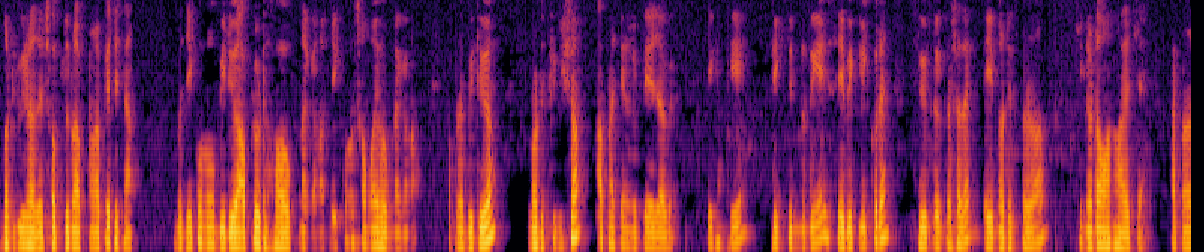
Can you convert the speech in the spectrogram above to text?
নোটিফিকেশন আছে, সব জন্য আপনারা পেতে চান যে কোনো ভিডিও আপলোড হোক না কেন যে কোনো সময় হোক না কেন আপনার ভিডিও নোটিফিকেশন আপনার চ্যানেলে পেয়ে যাবে এখান থেকে ঠিক চিহ্ন দিয়ে সেভে ক্লিক করে সেভে ক্লিক করার সাথে এই নোটিফিকেশন চিহ্নটা অন হয়েছে। আপনারা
